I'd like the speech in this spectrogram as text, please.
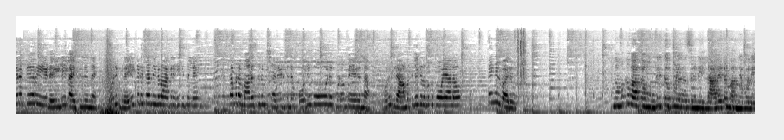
തിരക്കേറിയ ഈ ഡെയിലി ലൈഫിൽ നിന്ന് ഒരു ബ്രേക്ക് എടുക്കാൻ നിങ്ങൾ ആഗ്രഹിക്കുന്നില്ലേ? നമ്മുടെ മനസ്സിനും ശരീരത്തിനും ഒരുപോലെ കുളമേകുന്ന ഒരു ഗ്രാമത്തിലേക്ക് നമുക്ക് പോയാലോ? എങ്കിൽ വരൂ. നമുക്ക് പാർക്കാം മുന്തിരിത്തോപ്പുകൾ എന്ന സിനിമയിൽ ലാലേട്ടൻ പറഞ്ഞ പോലെ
